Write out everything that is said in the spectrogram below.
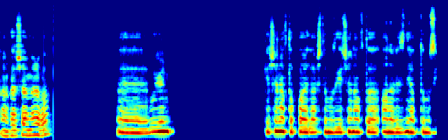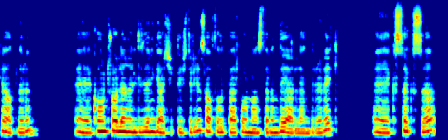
Arkadaşlar merhaba. Ee, bugün geçen hafta paylaştığımız, geçen hafta analizini yaptığımız kağıtların e, kontrol analizlerini gerçekleştireceğiz. Haftalık performanslarını değerlendirerek e, kısa kısa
